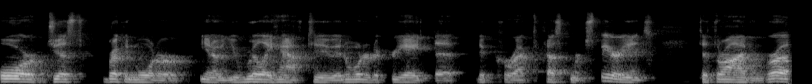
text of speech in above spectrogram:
or just brick and mortar. You know you really have to in order to create the the correct customer experience to thrive and grow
